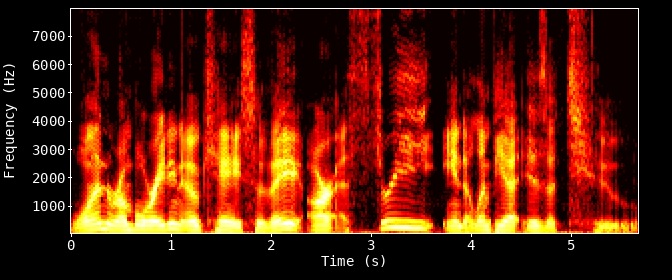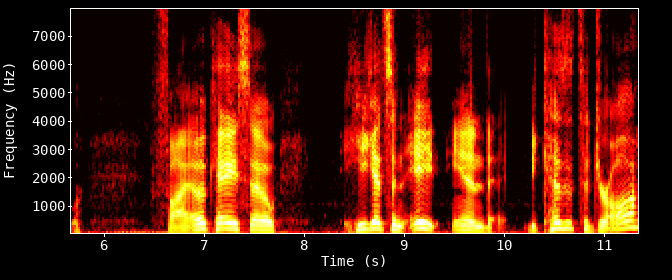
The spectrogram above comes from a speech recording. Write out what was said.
One rumble rating. Okay, so they are a three, and Olympia is a two. Five. Okay, so he gets an eight, and because it's a draw,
